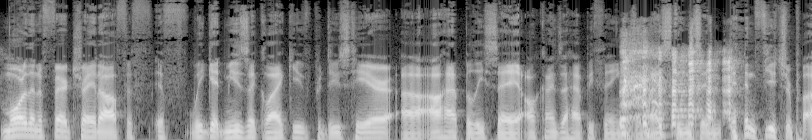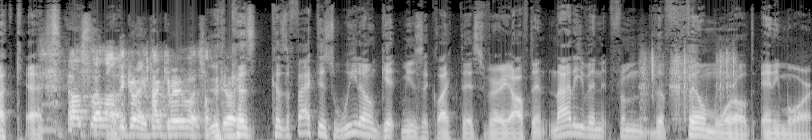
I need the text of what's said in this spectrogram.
more than a fair trade off. If if we get music like you've produced here, uh, I'll happily say all kinds of happy things and nice things in, in future podcasts. That's, that'd uh, be great. Thank you very much. Because because the fact is, we don't get music like this very often. Not even from the film world anymore.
